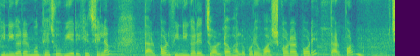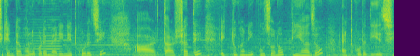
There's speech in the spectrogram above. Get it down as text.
ভিনিগারের মধ্যে চুবিয়ে রেখেছিলাম। তারপর ভিনিগারের জলটা ভালো করে ওয়াশ করার পরে তারপর চিকেনটা ভালো করে ম্যারিনেট করেছি। আর তার সাথে একটুখানি কুচনো পেঁয়াজও অ্যাড করে দিয়েছি।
